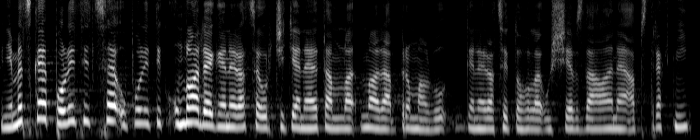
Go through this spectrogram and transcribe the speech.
V německé politice, u politik, u mladé generace určitě ne, tam mladá, pro mladou generaci tohle už je vzdálené, abstraktní,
